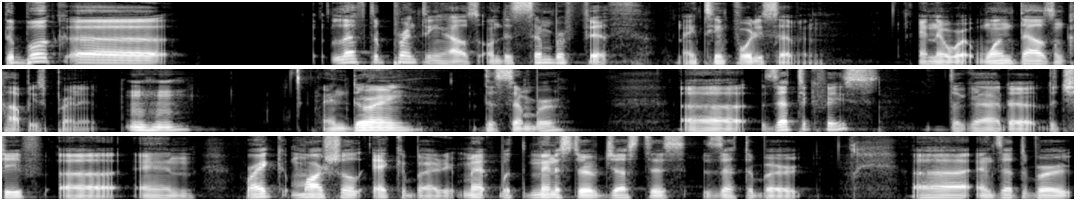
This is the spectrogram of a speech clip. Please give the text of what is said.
The book uh, left the printing house on December 5th, 1947, and there were 1,000 copies printed. Mhm. And during December, uh, Zetterqvist, the guy, the, the chief, uh, and Reich Marshal Ekeberg met with the Minister of Justice, Zetterberg, uh, and Zetterberg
